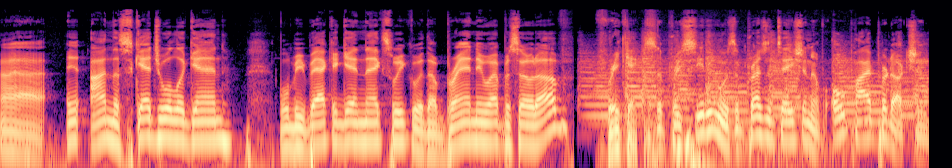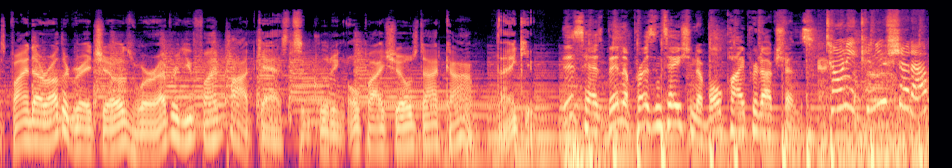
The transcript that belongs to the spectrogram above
uh, on the schedule again. We'll be back again next week with a brand new episode of Free Kicks. The preceding was a presentation of Opie Productions. Find our other great shows wherever you find podcasts, including opieshows.com. Thank you. This has been a presentation of Opie Productions. Tony, can you shut up?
